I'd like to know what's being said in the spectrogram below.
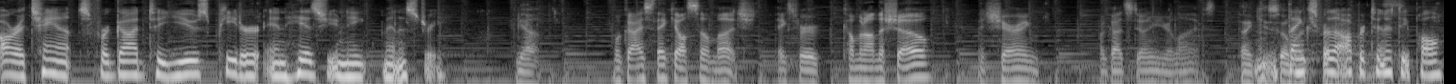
are a chance for God to use Peter in his unique ministry. Yeah. Well, guys, thank y'all so much. Thanks for coming on the show and sharing what God's doing in your lives. Thank you so much. Thanks for the having us. opportunity, Paul.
